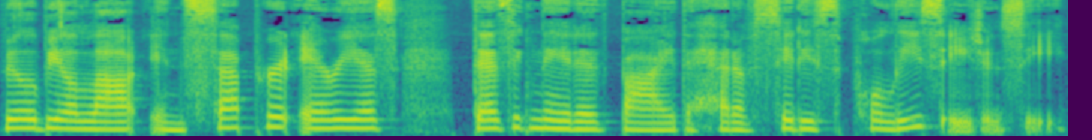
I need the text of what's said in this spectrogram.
will be allowed in separate areas designated by the head of city's police agency.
